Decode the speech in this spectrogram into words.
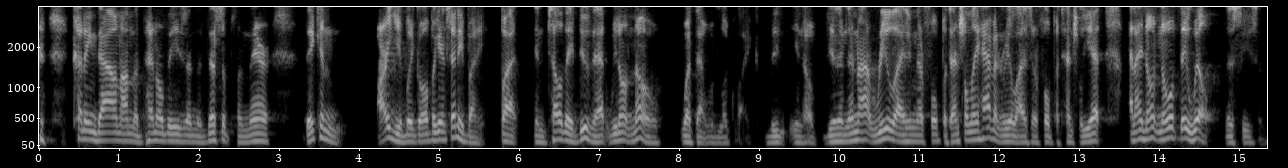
cutting down on the penalties and the discipline there, they can arguably go up against anybody. But until they do that, we don't know what that would look like. You know, they're not realizing their full potential. They haven't realized their full potential yet. And I don't know if they will this season.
